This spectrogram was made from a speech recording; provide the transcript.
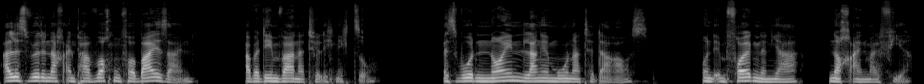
alles würde nach ein paar Wochen vorbei sein, aber dem war natürlich nicht so. Es wurden neun lange Monate daraus und im folgenden Jahr noch einmal vier.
